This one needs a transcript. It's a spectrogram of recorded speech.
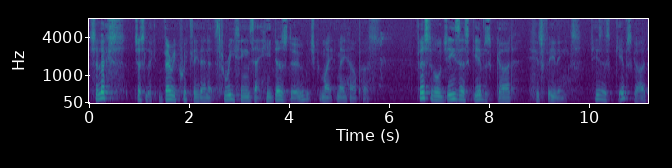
So let's just look very quickly then at three things that he does do, which might, may help us. First of all, Jesus gives God his feelings. Jesus gives God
